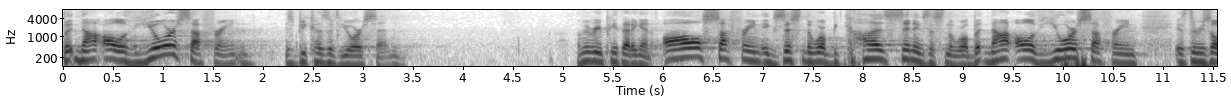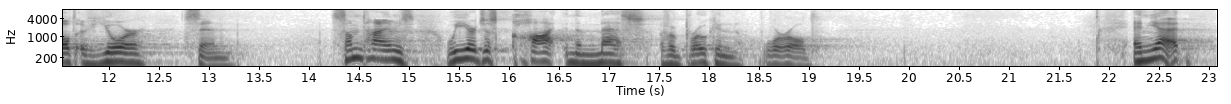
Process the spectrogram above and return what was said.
but not all of your suffering is because of your sin. Let me repeat that again. All suffering exists in the world because sin exists in the world, but not all of your suffering is the result of your sin. Sometimes we are just caught in the mess of a broken world. And yet,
